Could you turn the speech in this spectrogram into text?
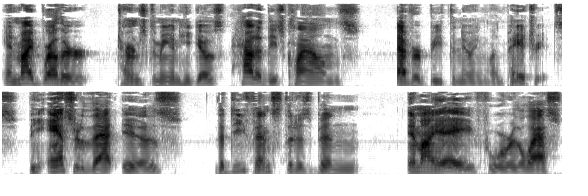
And my brother turns to me and he goes, How did these clowns ever beat the New England Patriots? The answer to that is the defense that has been MIA for the last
